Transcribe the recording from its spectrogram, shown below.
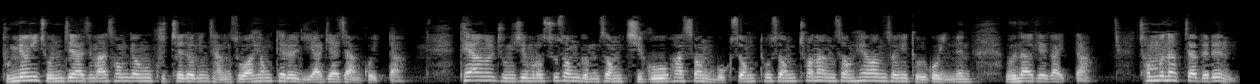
분명히 존재하지만 성경은 구체적인 장소와 형태를 이야기하지 않고 있다. 태양을 중심으로 수성, 금성, 지구, 화성, 목성, 토성, 천왕성, 해왕성이 돌고 있는 은하계가 있다. 천문학자들은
